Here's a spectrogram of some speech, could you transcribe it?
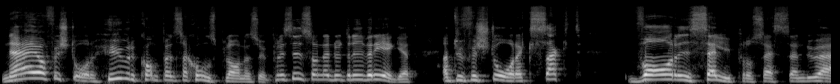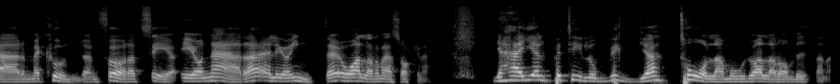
när jag förstår hur kompensationsplanen ser ut, precis som när du driver eget, att du förstår exakt var i säljprocessen du är med kunden för att se, är jag nära eller är jag inte? Och alla de här sakerna. Det här hjälper till att bygga tålamod och alla de bitarna.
